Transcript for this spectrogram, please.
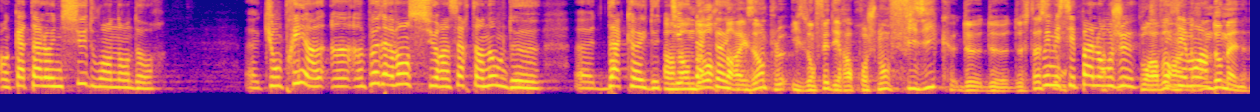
en Catalogne Sud ou en Andorre, euh, qui ont pris un, un, un peu d'avance sur un certain nombre de euh, d'accueil, de types En Andorre, par exemple, ils ont fait des rapprochements physiques de, de, de stations. Oui, mais c'est pas l'enjeu. Pour avoir un grand domaine.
